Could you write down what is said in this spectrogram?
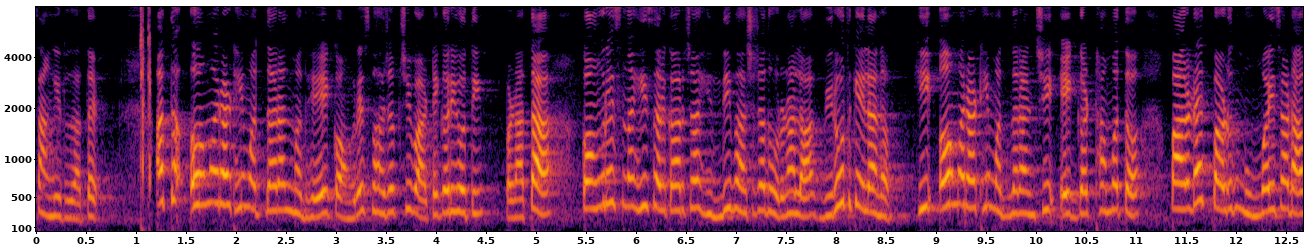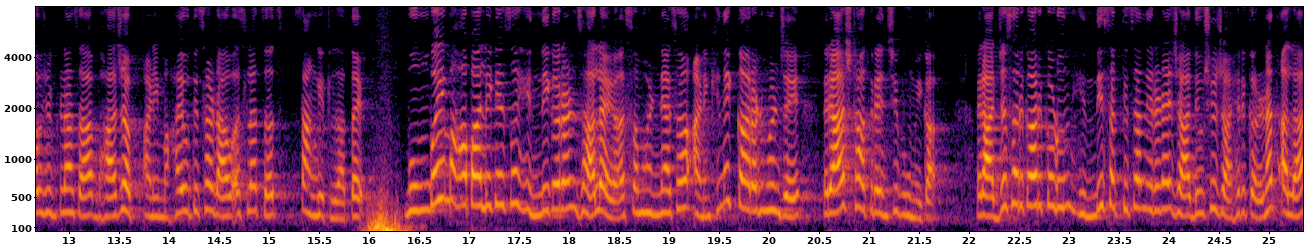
सांगितलं जात आहे आता अमराठी मतदारांमध्ये काँग्रेस भाजपची वाटेकरी होती. पण आता काँग्रेसनंही सरकारच्या हिंदी भाषेच्या धोरणाला विरोध केल्यानं ही अमराठी मतदारांची एक गठ्ठा मतं पारड्यात पाडून मुंबईचा डाव जिंकण्याचा भाजप आणि महायुतीचा डाव असल्याचंच सांगितलं जात आहे मुंबई महापालिकेचं हिंदीकरण झालंय असं म्हणण्याचं आणखीन एक कारण म्हणजे राज ठाकरेंची भूमिका. राज्य सरकारकडून हिंदी सक्तीचा निर्णय ज्या दिवशी जाहीर करण्यात आला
